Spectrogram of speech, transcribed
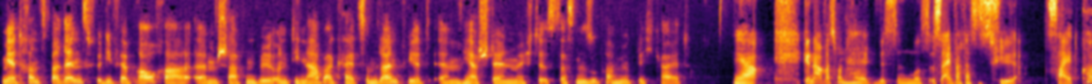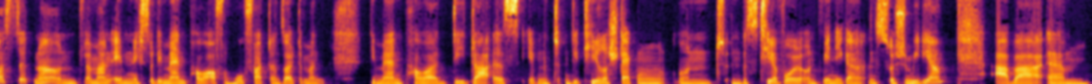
mehr Transparenz für die Verbraucher ähm, schaffen will und die Nahbarkeit zum Landwirt ähm, herstellen möchte, ist das eine super Möglichkeit. Ja, genau. Was man halt wissen muss, ist einfach, dass es viel Zeit kostet. Ne? Und wenn man eben nicht so die Manpower auf dem Hof hat, dann sollte man die Manpower, die da ist, eben in die Tiere stecken und in das Tierwohl und weniger in Social Media. Aber ähm,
